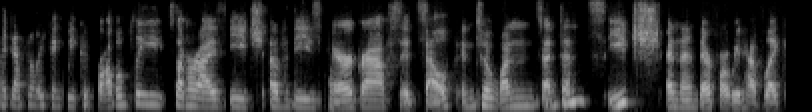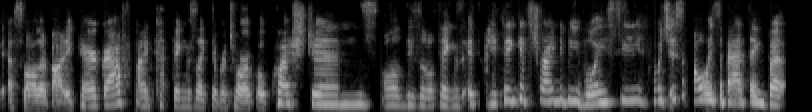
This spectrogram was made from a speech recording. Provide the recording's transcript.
I definitely think we could probably summarize each of these paragraphs itself into one sentence each. And then, therefore, we'd have like a smaller body paragraph. I'd cut things like the rhetorical questions, all of these little things. It, I think it's trying to be voicey, which isn't always a bad thing. But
